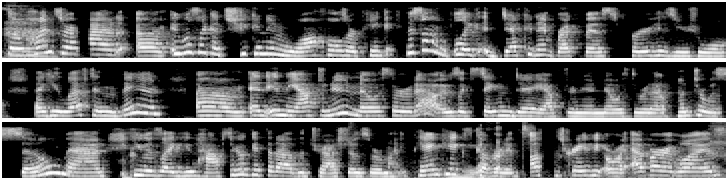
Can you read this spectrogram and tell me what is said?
out of the van. So Hunter had um, it was like a chicken and waffles or pancake. It was some like decadent breakfast per his usual that he left in the van. Um, and in the afternoon, Noah threw it out. It was like same day afternoon. Noah threw it out. Hunter was so mad. He was like, "You have to go get that out of the trash. Those were my pancakes What? covered in sausage gravy or whatever it was."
